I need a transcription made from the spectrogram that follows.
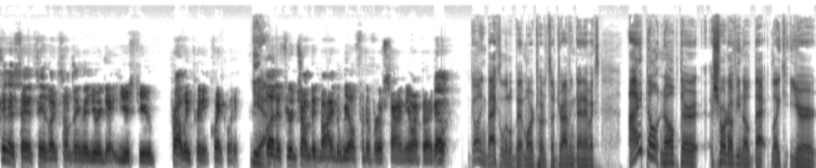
gonna say it seems like something that you would get used to probably pretty quickly Yeah. but if you're jumping behind the wheel for the first time you might be like oh going back a little bit more towards the driving dynamics, I don't know if they're short of, you know, that like your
